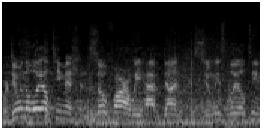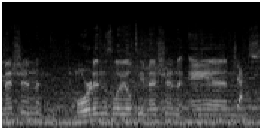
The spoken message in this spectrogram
We're doing the loyalty mission. So far, we have done Kasumi's loyalty mission, Mordin's loyalty mission, and Jax.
